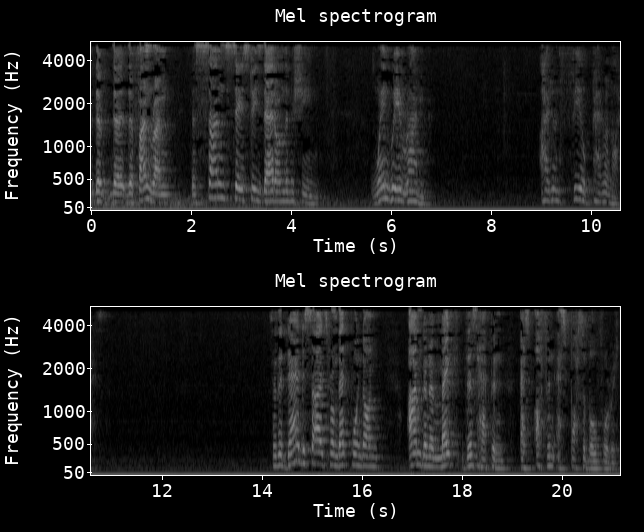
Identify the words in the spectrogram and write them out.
the, the, the fun run, the son says to his dad on the machine, When we run, I don't feel paralyzed. So the dad decides from that point on, I'm going to make this happen as often as possible for Rick.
